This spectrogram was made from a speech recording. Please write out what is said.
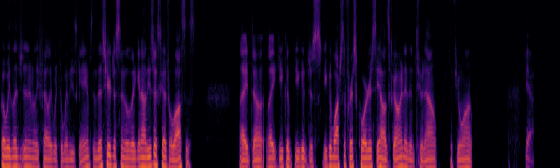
but we legitimately felt like we could win these games and this year just seemed like you know these are scheduled losses like don't like you could you could just you could watch the first quarter see how it's going and then tune out if you want Yeah.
